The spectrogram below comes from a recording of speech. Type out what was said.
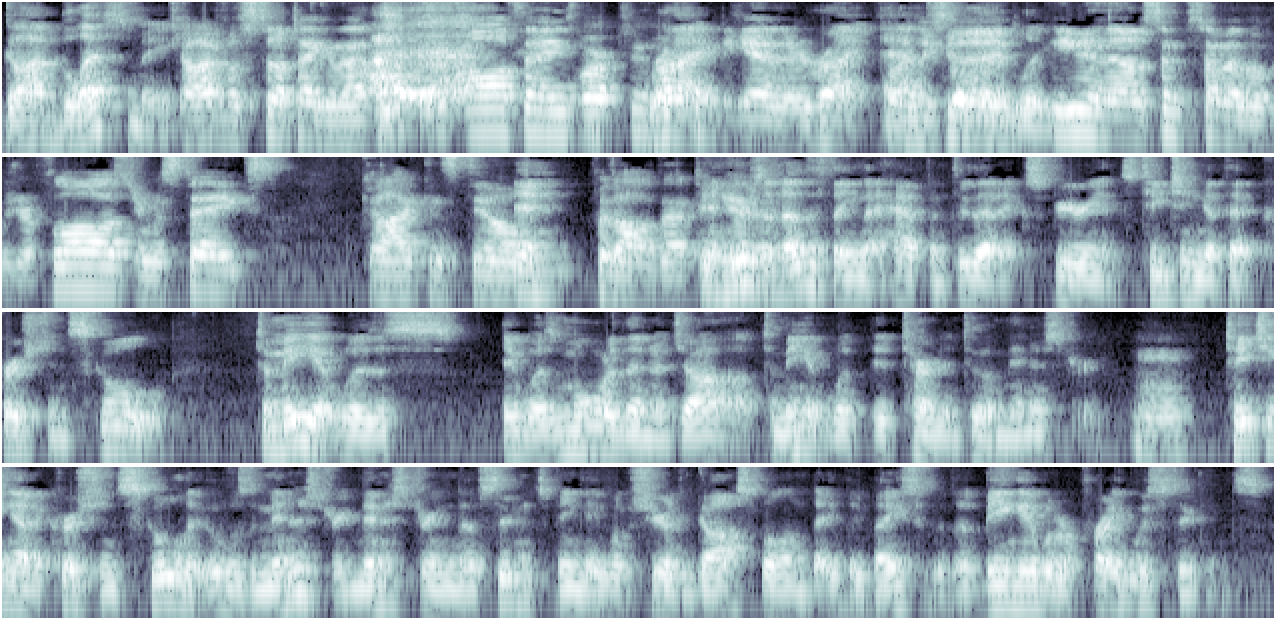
God blessed me. God was still taking that all things working, working Right. together Right, for the absolutely. good. Even though some some of it was your flaws, your mistakes, God can still And put all that together. And here's another thing that happened through that experience teaching at that Christian school. To me, it was it was more than a job. To me, it it turned into a ministry. Mhm. Teaching at a Christian school, it was a ministry. Ministering those students, being able to share the gospel on a daily basis with them, being able to pray with students.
